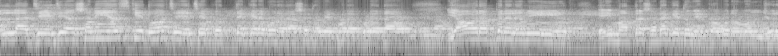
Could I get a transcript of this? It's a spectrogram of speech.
আল্লাহ যে যে আশা নিয়ে আজকে দোয়া চেয়েছে প্রত্যেকের মনের আশা তুমি পুরো করে দাও। ইয়া রাব্বুল আলামিন, এই মাদ্রাসাটাকে তুমি কবর মঞ্জুর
